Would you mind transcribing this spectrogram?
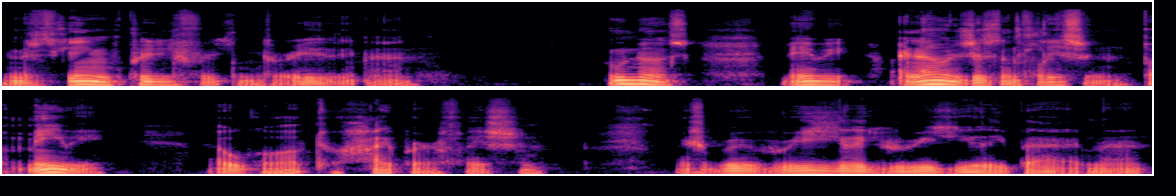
And it's getting pretty freaking crazy, man. Who knows? Maybe right now it's just inflation, but maybe it will go up to hyperinflation, which would be really, really bad, man.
